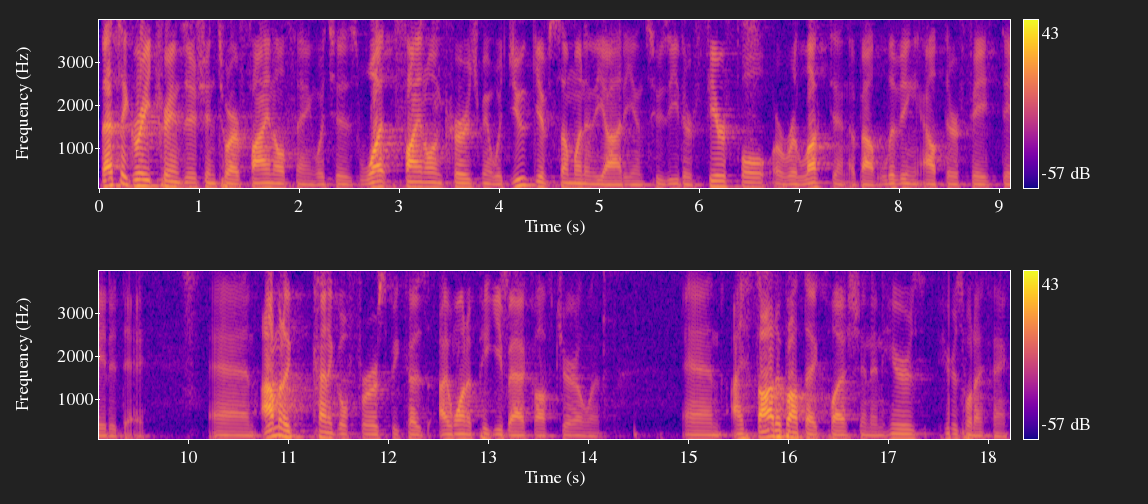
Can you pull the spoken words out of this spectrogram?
That's a great transition to our final thing, which is what final encouragement would you give someone in the audience who's either fearful or reluctant about living out their faith day to day? And I'm going to kind of go first because I want to piggyback off Geraldine. And I thought about that question, and here's, here's what I think.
